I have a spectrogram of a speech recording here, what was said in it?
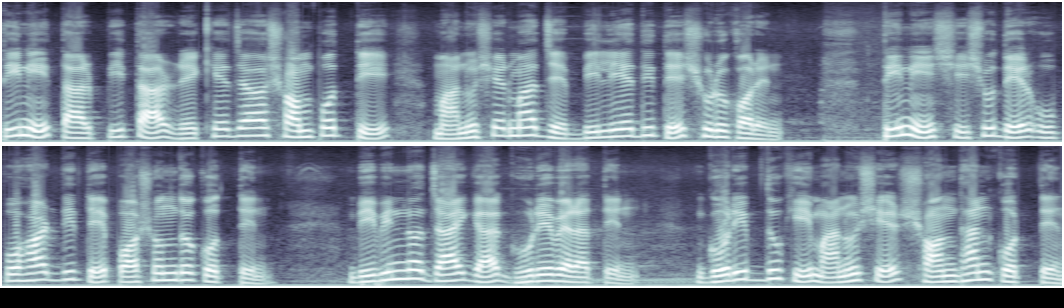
তিনি তার পিতার রেখে যাওয়া সম্পত্তি মানুষের মাঝে বিলিয়ে দিতে শুরু করেন। তিনি শিশুদের উপহার দিতে পছন্দ করতেন। বিভিন্ন জায়গা ঘুরে বেড়াতেন। গরিব দুঃখী মানুষের সন্ধান করতেন।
